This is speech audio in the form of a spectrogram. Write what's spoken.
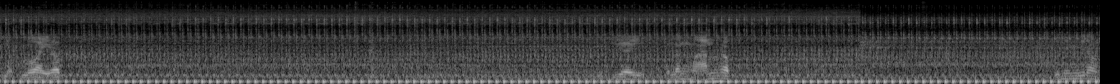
เรียบร้อยครับเรื่อยกำลังหมานครับตัวนึงพี่น้อง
